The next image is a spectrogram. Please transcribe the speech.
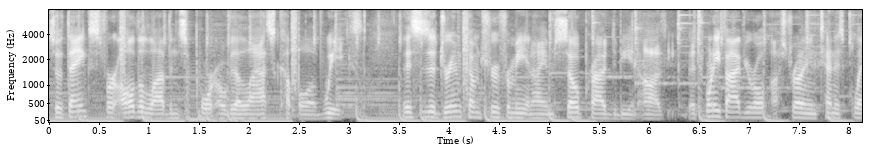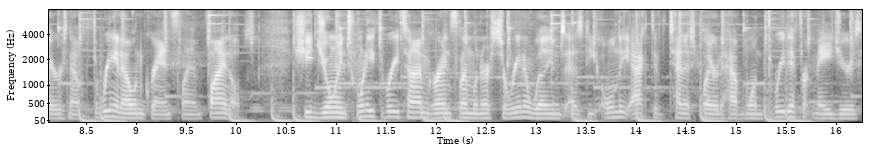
So thanks for all the love and support over the last couple of weeks. This is a dream come true for me, and I am so proud to be an Aussie. The 25 year old Australian tennis player is now 3 0 in Grand Slam finals. She joined 23 time Grand Slam winner Serena Williams as the only active tennis player to have won three different majors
